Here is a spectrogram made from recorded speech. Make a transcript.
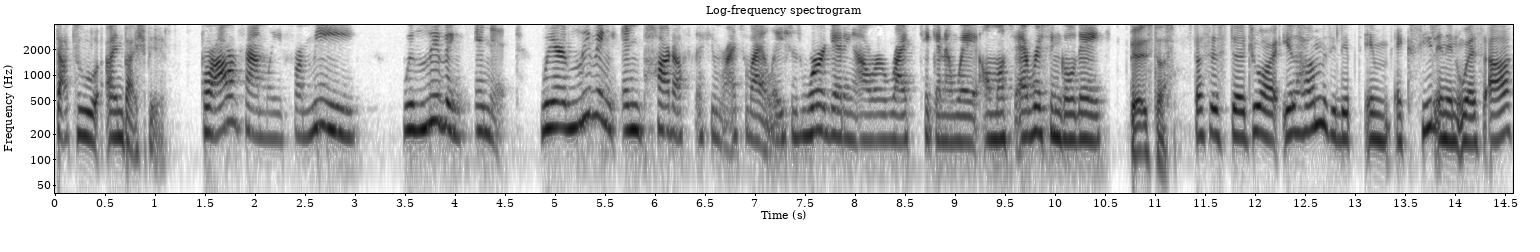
Dazu ein Beispiel. For our family, for me, we're living in it. We are living in part of the human rights violations. We're getting our rights taken away almost every single day. Wer ist das? Das ist äh, Juha Ilham. Sie lebt im Exil in den USA.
